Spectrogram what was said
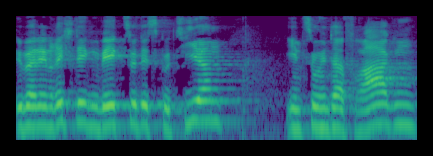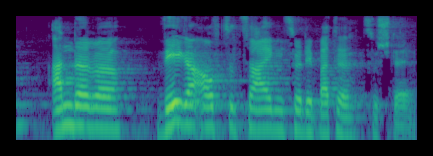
über den richtigen Weg zu diskutieren, ihn zu hinterfragen, andere Wege aufzuzeigen, zur Debatte zu stellen.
